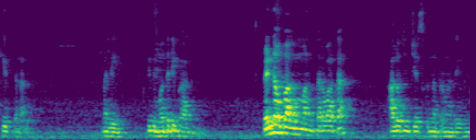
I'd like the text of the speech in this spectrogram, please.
కీర్తనలు. మళ్ళీ ఇది మొదటి భాగం. రెండవ భాగం మనం తర్వాత ఆలోచన చేసుకున్న బ్రహ్మ దేవుని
